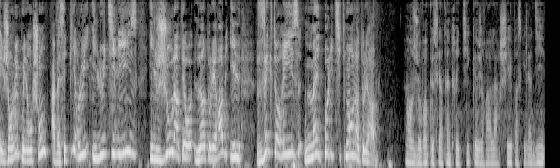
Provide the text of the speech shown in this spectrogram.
et Jean-Luc Mélenchon, ah bah c'est pire, lui, il utilise, il joue l'intolérable, il vectorise politiquement l'intolérable. Alors je vois que certains critiquent Gérard Larcher parce qu'il a dit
